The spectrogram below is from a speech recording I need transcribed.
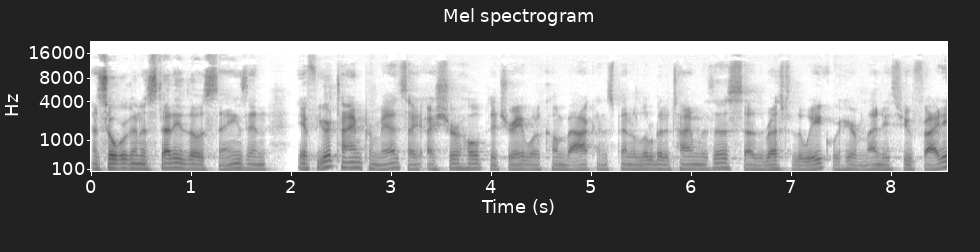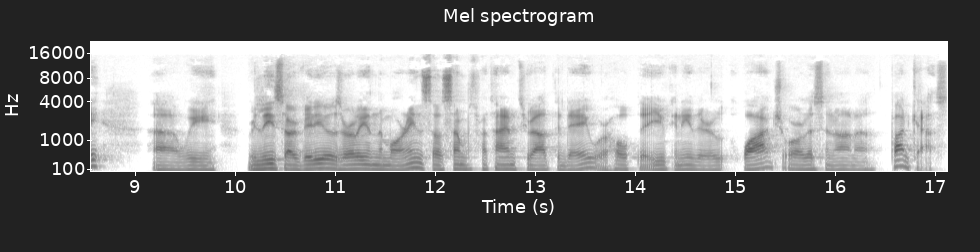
And so we're going to study those things. And if your time permits, I, I sure hope that you're able to come back and spend a little bit of time with us uh, the rest of the week. We're here Monday through Friday. Uh, we release our videos early in the morning. So sometime throughout the day, we hope that you can either watch or listen on a podcast.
